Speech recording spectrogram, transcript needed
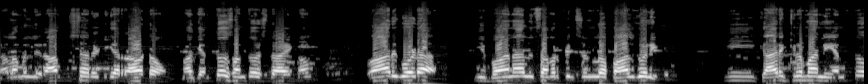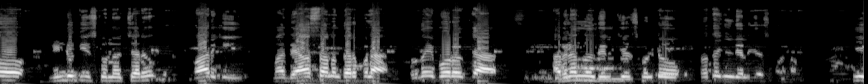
నల్లమల్లి రామకృష్ణారెడ్డి గారు రావటం మాకు ఎంతో సంతోషదాయకం. వారు కూడా ఈ భవనాలు సమర్పించడంలో పాల్గొని ఈ కార్యక్రమాన్ని ఎంతో నిండు తీసుకుని వచ్చారు. వారికి మా దేవస్థానం తరపున హృదయపూర్వక అభినందనలు తెలియజేసుకుంటూ కృతజ్ఞతలు తెలియజేసుకుంటాం ఈ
